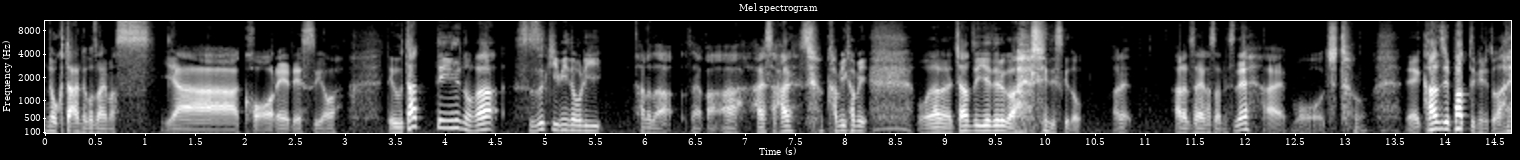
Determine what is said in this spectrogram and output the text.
ノクターンでございます。いやー、これですよ。で、歌っているのが鈴木みのり、原田さやか、あ、はやさ、はや、神々、もうダメだ、ちゃんと言えてるか怪しいんですけど、あれ、原田さやかさんですね。はい。もう、ちょっと、ね、漢字パッと見ると、あれ、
